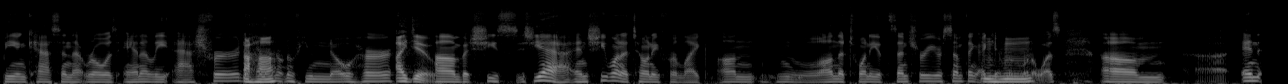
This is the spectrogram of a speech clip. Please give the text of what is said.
being cast in that role is Annaleigh Ashford. Uh-huh. I don't know if you know her. I do. Um, but she's yeah, and she won a Tony for like on on the twentieth century or something. I can't remember Mhm. what it was. Um, uh, and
